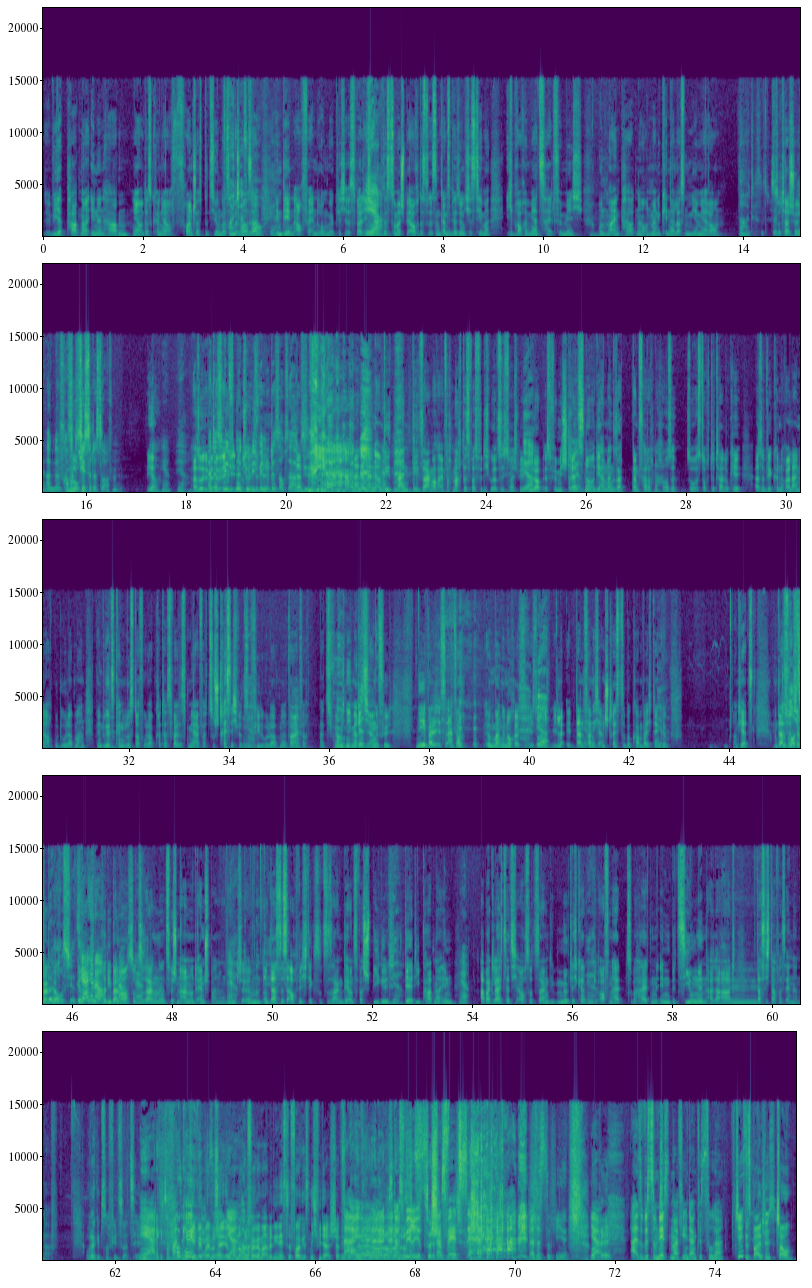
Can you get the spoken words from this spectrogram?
wir PartnerInnen haben, ja, und das können ja auch Freundschaftsbeziehungen, was auch immer sein, auch, ja. in denen auch Veränderung möglich ist. Weil ich ja. merke das zum Beispiel auch, das ist ein ganz mhm. persönliches Thema, ich mhm. brauche mehr Zeit für mich mhm. und mein Partner und meine Kinder lassen mir mehr Raum. Ah, das ist, das ist total schön. Ja, Kommunizierst so. du das so offen? Ja. ja. ja. Also, ja, das äh, hilft die, natürlich, die, wenn du das auch sagst. Nein, die, ja. nein, nein, nein, und die, nein, die sagen auch einfach, mach das, was für dich gut ist. Also zum Beispiel ja. Urlaub ist für mich Stress, ne? Und die haben dann gesagt, dann fahr doch nach Hause. So ist doch total okay. Also wir können doch alleine auch gut Urlaub machen. Wenn du jetzt keine Lust auf Urlaub gerade hast, weil das mir einfach zu stressig wird, so viel Urlaub, ne? War einfach, hat sich für oh, mich nicht mehr richtig angefühlt. Nee, weil es einfach irgendwann genug ist. Ich so, ich, dann fange ich an, Stress zu bekommen, weil ich denke, pff, und jetzt. Und das brauchst ich aber die Balance gut. jetzt. Genau, ja, genau. ich brauche die genau. Balance genau. sozusagen ne, zwischen An- und Entspannung. Ja. Und, ähm, okay. und das ist auch wichtig, sozusagen, der uns was spiegelt, ja. der die Partnerin, ja. aber gleichzeitig auch sozusagen die Möglichkeit und Offenheit zu behalten in Beziehungen aller Art, mhm. dass sich da auch was ändern darf. Oder gibt es noch viel zu erzählen? Ja, da gibt es noch wahnsinnig okay. viel Okay, wir wollen wahrscheinlich irgendwann noch eine Folge machen, aber die nächste Folge ist nicht wieder erschöpft. Nein, nein, nein, nein, nein das wäre jetzt zu erschöpft. Das, jetzt das ist zu viel. Ja. Okay. Also bis zum nächsten Mal. Vielen Dank fürs Zuhören. Tschüss. Bis bald. Tschüss. Ciao.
